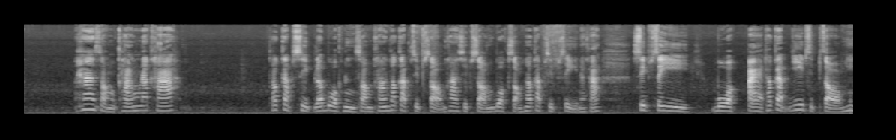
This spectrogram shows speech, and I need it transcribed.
5 5 2ครั้งนะคะ เท่ากับ 10 แล้วบวก 1 2 ครั้งเท่ากับ 12 ค่ะ 12 บวก 2 เท่ากับ 14 นะคะ 14 บวก 8 เท่ากับ 22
